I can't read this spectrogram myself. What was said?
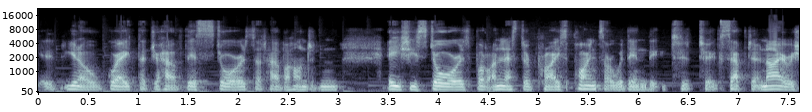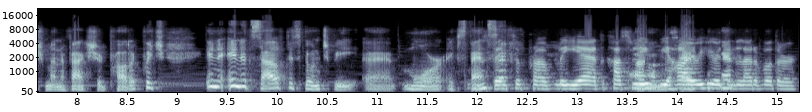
you know, great that you have this stores that have 180 stores, but unless their price points are within the to, to accept an Irish manufactured product, which in in itself is going to be uh, more expensive. Expensive, probably, yeah. The cost of living um, will be higher here than a lot of other.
